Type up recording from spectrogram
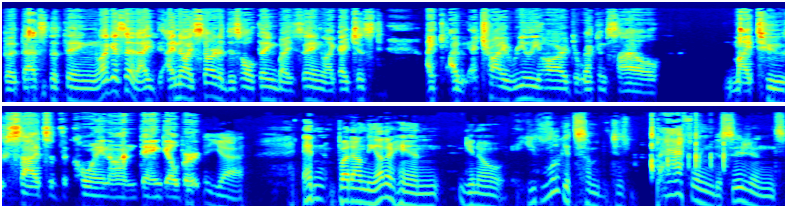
but that's the thing. Like I said, I I know I started this whole thing by saying like I just I, I, I try really hard to reconcile my two sides of the coin on Dan Gilbert. Yeah. And, but on the other hand, you know, you look at some just baffling decisions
